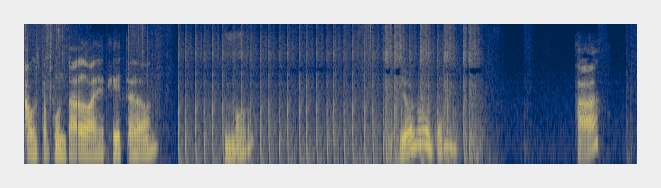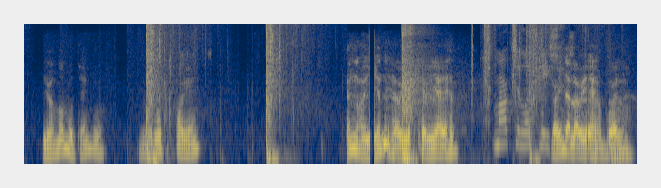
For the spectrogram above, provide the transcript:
Auto apuntado, ¿has escrito de dónde? No. Yo no lo tengo. ¿Ah? Yo no lo tengo. Yo lo pagué. No, yo ni sabía que había eso. Yo location. ya la vieja escuela.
